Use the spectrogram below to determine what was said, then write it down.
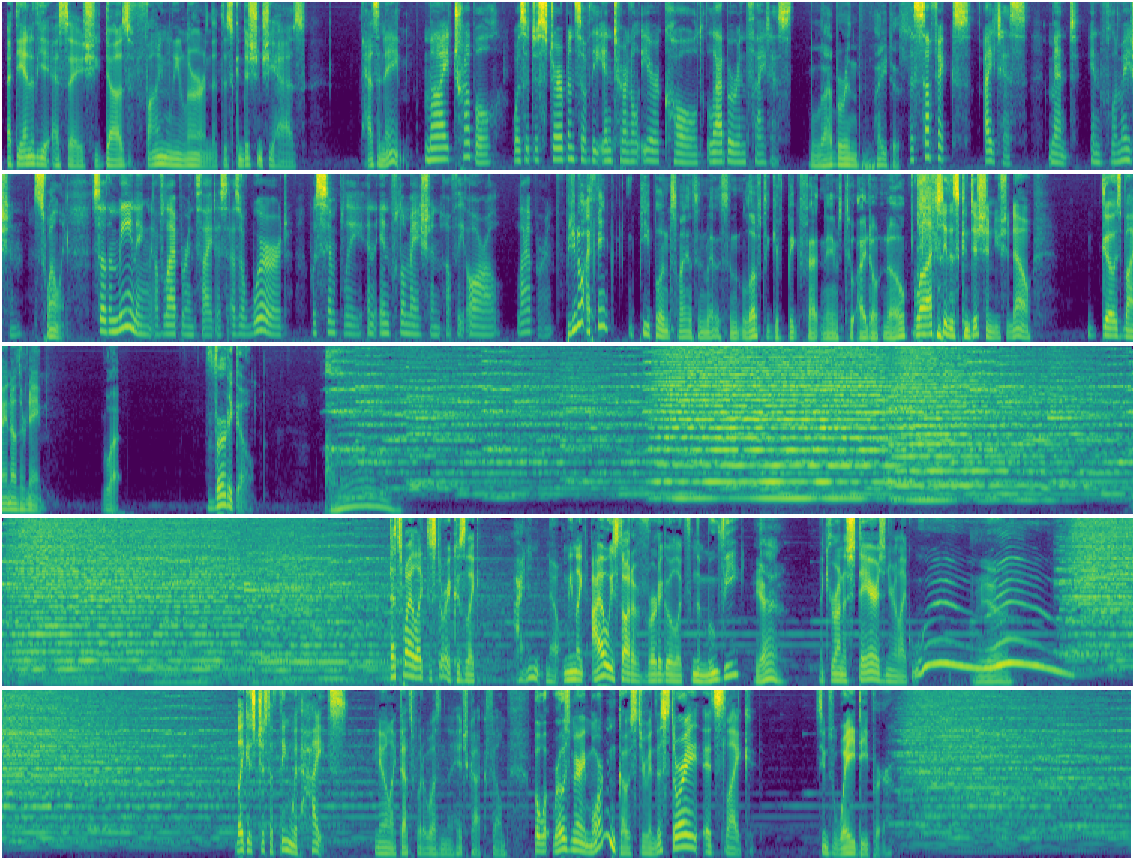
at the end of the essay, she does finally learn that this condition she has has a name. My trouble was a disturbance of the internal ear called labyrinthitis. Labyrinthitis. The suffix itis meant inflammation. Swelling. So the meaning of labyrinthitis as a word was simply an inflammation of the aural labyrinth. But you know, I think people in science and medicine love to give big fat names to I don't know. Well, actually, this condition, you should know, goes by another name What? vertigo. Oh. That's why I like the story because, like, I didn't know. I mean, like, I always thought of vertigo like from the movie. Yeah. Like, you're on a stairs and you're like, woo. Yeah. Like, it's just a thing with heights. You know, like, that's what it was in the Hitchcock film. But what Rosemary Morton goes through in this story, it's like, seems way deeper.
